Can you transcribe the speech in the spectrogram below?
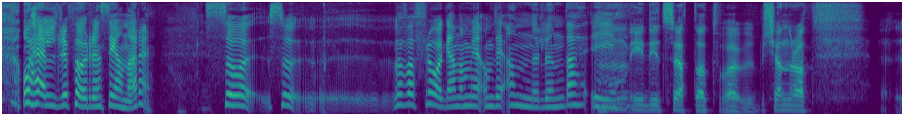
och hellre förr än senare. Så, så vad var frågan, om, jag, om det är annorlunda i... Mm, I ditt sätt att, känner du att eh,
